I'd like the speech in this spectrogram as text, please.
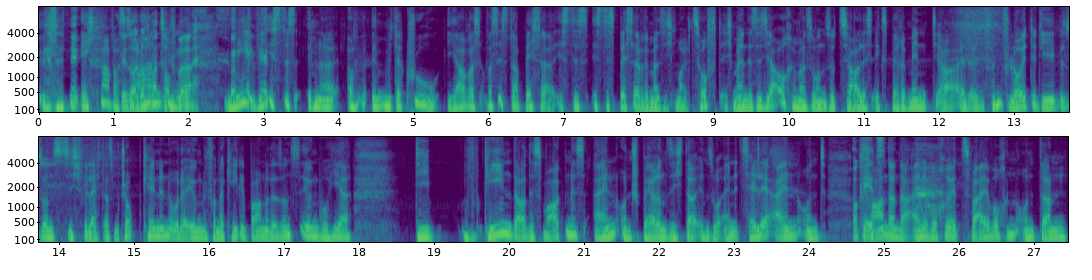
Wir sollten echt mal was Wir sollten machen. uns mal zoffen über. Nee, wie ist es in einer, auf, mit der Crew? Ja, was, was ist da besser? Ist es, ist es besser, wenn man sich mal zofft? Ich meine, das ist ja auch immer so ein soziales Experiment. Ja? Also fünf Leute, die sonst sich vielleicht aus dem Job kennen oder irgendwie von der Kegelbahn oder sonst irgendwo her, die gehen da das Wagnis ein und sperren sich da in so eine Zelle ein und Okay, fahren dann da eine Woche, zwei Wochen und dann,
